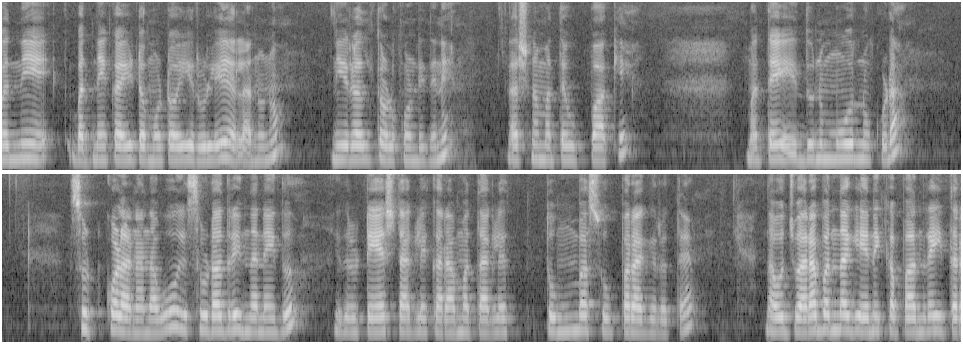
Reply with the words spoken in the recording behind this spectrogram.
ಬನ್ನಿ, ಬದನೆಕಾಯಿ, ಟೊಮೊಟೊ, ಈರುಳ್ಳಿ ಎಲ್ಲನೂ ನೀರಲ್ಲಿ ತೊಳ್ಕೊಂಡಿದ್ದೀನಿ. ಅರಿಶಿನ ಮತ್ತು ಉಪ್ಪು ಹಾಕಿ. ಮತ್ತು ಇದನ್ನು ಮೂರನ್ನು ಕೂಡ ಸುಟ್ಕೊಳ್ಳೋಣ ನಾವು. ಸುಡೋದ್ರಿಂದನೇ ಇದು, ಇದ್ರ ಟೇಸ್ಟ್ ಆಗಲಿ ಕರಾಮತ್ತಾಗಲಿ ತುಂಬ ಸೂಪರಾಗಿರುತ್ತೆ ನಾವು ಜ್ವರ ಬಂದಾಗ ಏನಕ್ಕಪ್ಪ ಅಂದರೆ ಈ ಥರ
